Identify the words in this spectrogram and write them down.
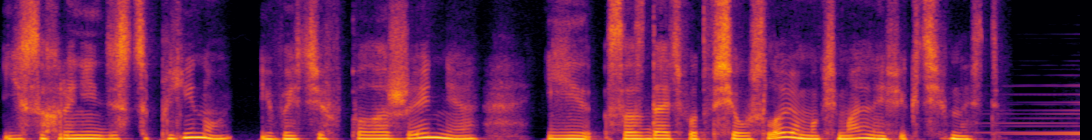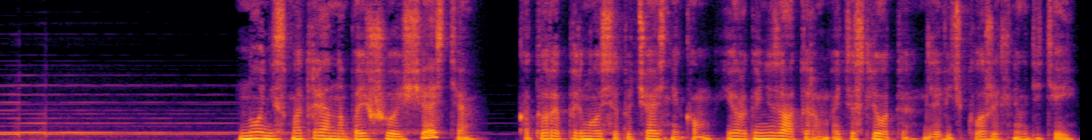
и сохранить дисциплину, и войти в положение, и создать вот все условия максимальной эффективности. Но, несмотря на большое счастье, которые приносят участникам и организаторам эти слеты для ВИЧ-положительных детей,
